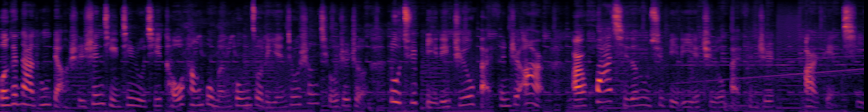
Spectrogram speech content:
摩根大通表示，申请进入其投行部门工作的研究生求职者录取比例只有百分之二，而花旗。其的录取比例也只有百分之二点七。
